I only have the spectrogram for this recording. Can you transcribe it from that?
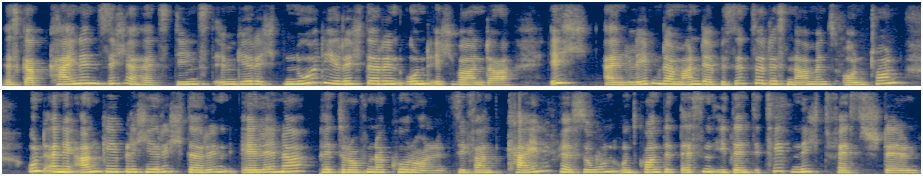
Es gab keinen Sicherheitsdienst im Gericht, nur die Richterin und ich waren da. Ich, ein lebender Mann, der Besitzer des Namens Onton und eine angebliche Richterin, Elena Petrovna Koroll. Sie fand keine Person und konnte dessen Identität nicht feststellen,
